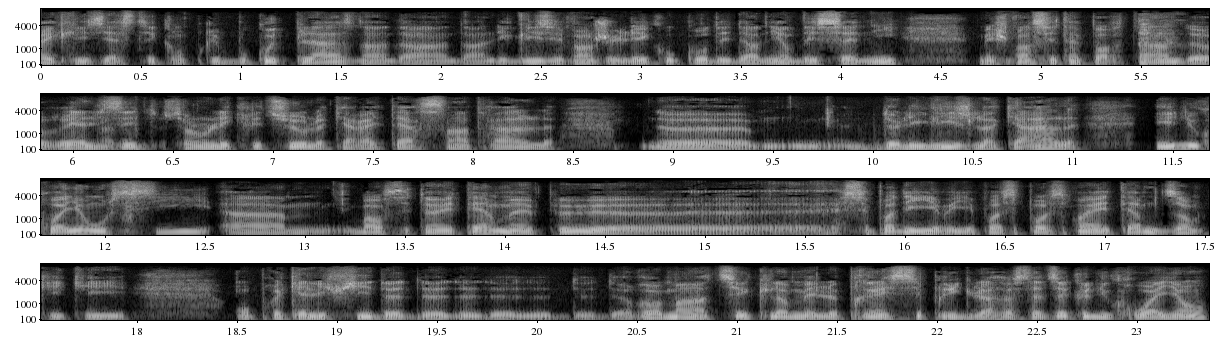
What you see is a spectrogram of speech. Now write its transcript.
ecclésiastiques ont pris beaucoup de place dans, l'Église évangélique au cours des dernières décennies, mais je pense que c'est important de réaliser, selon l'Écriture, le caractère central euh, de l'Église locale. Et nous croyons aussi, euh, bon, c'est un terme un peu, euh, c'est pas, pas, pas, pas, un terme, disons, qui, on pourrait qualifier de, de, romantique, là, mais le principe régulateur, c'est-à-dire que nous croyons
